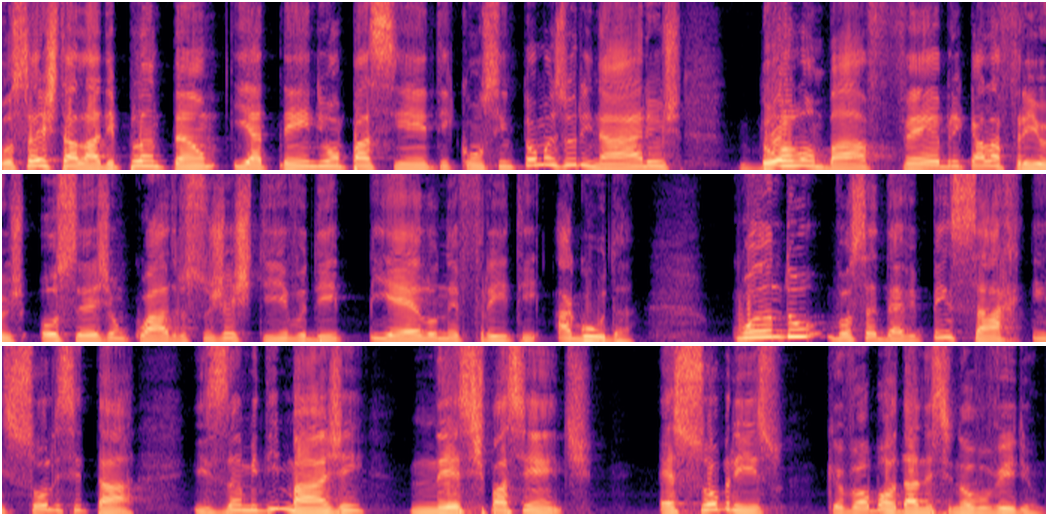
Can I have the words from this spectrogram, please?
Você está lá de plantão e atende uma paciente com sintomas urinários, dor lombar, febre e calafrios, ou seja, um quadro sugestivo de pielonefrite aguda. Quando você deve pensar em solicitar exame de imagem nesses pacientes? É sobre isso que eu vou abordar nesse novo vídeo.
